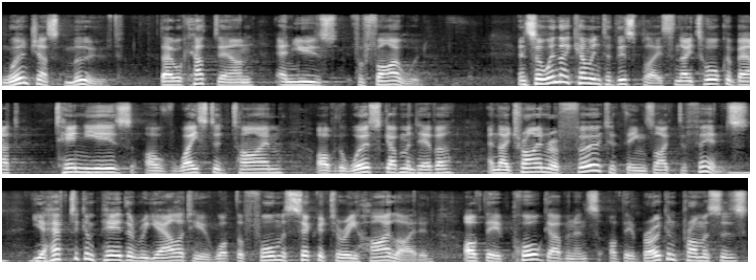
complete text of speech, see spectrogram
weren't just moved, they were cut down and used for firewood. And so when they come into this place and they talk about 10 years of wasted time, of the worst government ever, and they try and refer to things like defence, you have to compare the reality of what the former secretary highlighted of their poor governance, of their broken promises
